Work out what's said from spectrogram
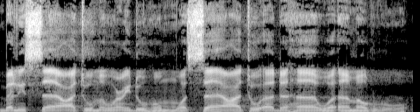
بل الساعة موعدهم والساعة أدهى وأمر.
